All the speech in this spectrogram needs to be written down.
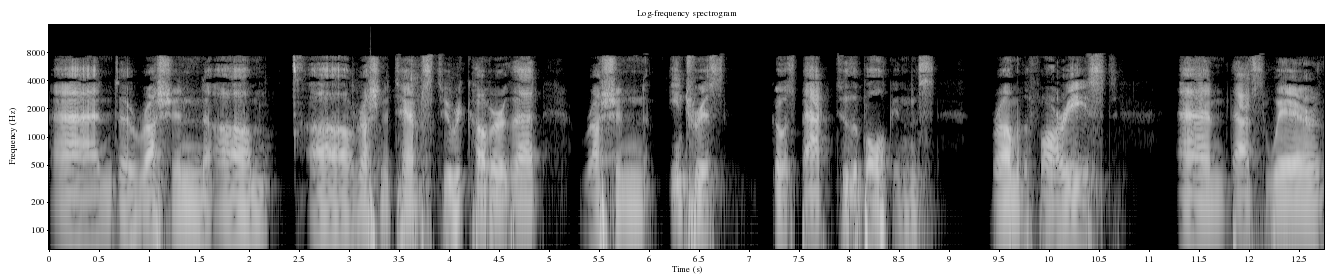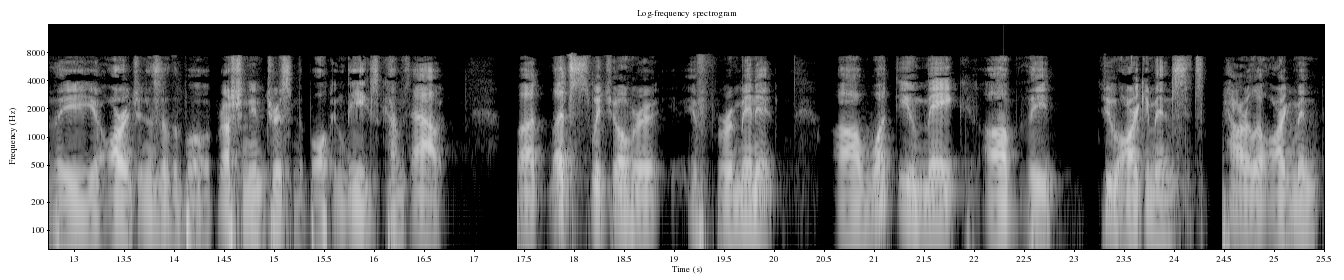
and uh, Russian um, uh, Russian attempts to recover that Russian interest goes back to the Balkans from the Far East, and that's where the origins of the Russian interest in the Balkan leagues comes out. But let's switch over for a minute. Uh, what do you make of the two arguments? It's a parallel argument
